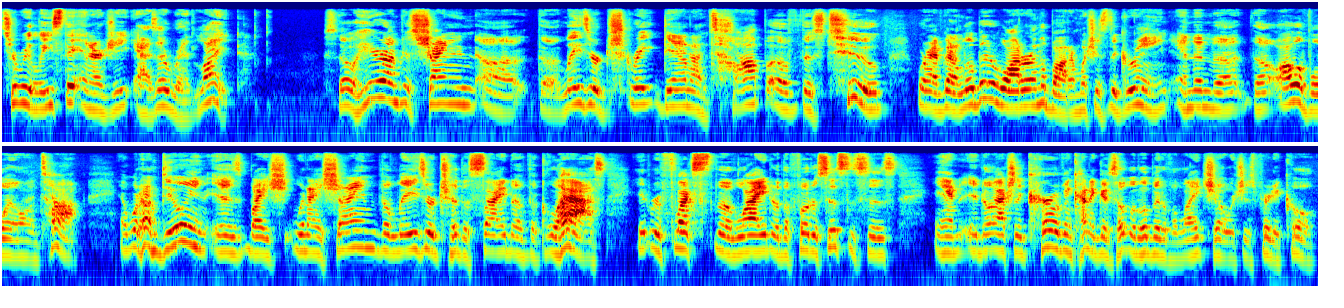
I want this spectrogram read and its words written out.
to release the energy as a red light. So here I'm just shining uh, the laser straight down on top of this tube where I've got a little bit of water on the bottom, which is the green, and then the, the olive oil on top. And what I'm doing is by when I shine the laser to the side of the glass, it reflects the light or the photosynthesis and it'll actually curve and kind of gives a little bit of a light show, which is pretty cool.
